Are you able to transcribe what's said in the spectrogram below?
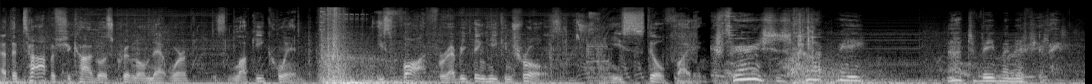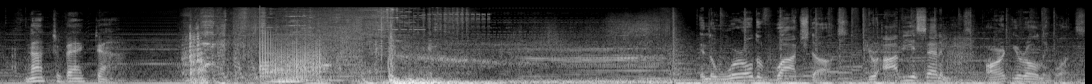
At the top of Chicago's criminal network is Lucky Quinn. He's fought for everything he controls, and he's still fighting. Experience has taught me Not to be manipulated, not to back down. In the world of Watch Dogs, your obvious enemies aren't your only ones.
